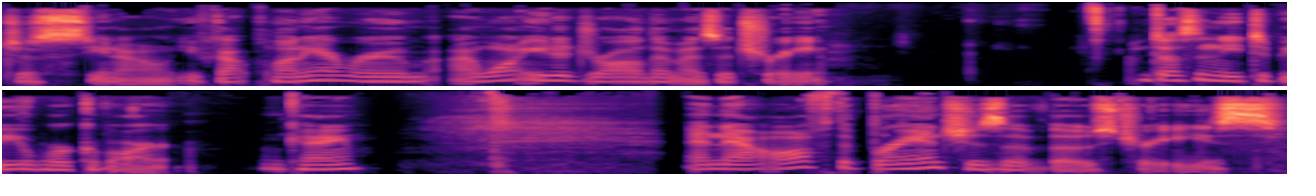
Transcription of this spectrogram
just, you know, you've got plenty of room. I want you to draw them as a tree. It doesn't need to be a work of art, okay? And now off the branches of those trees,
